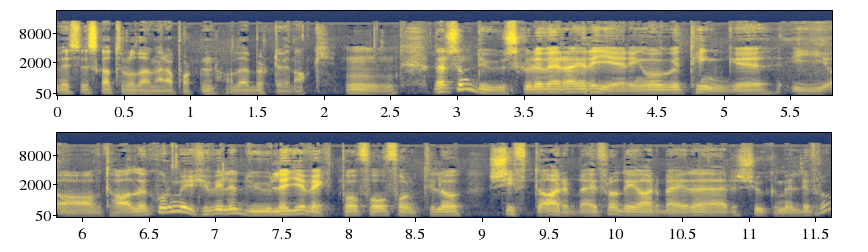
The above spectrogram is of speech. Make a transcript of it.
hvis vi skal tro denne rapporten, og det burde vi nok. Mm. Dersom du skulle være i regjering og tinge IA-avtale, hvor mye ville du legge vekt på å få folk til å skifte arbeid fra det arbeidet de er sykemeldt ifra?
